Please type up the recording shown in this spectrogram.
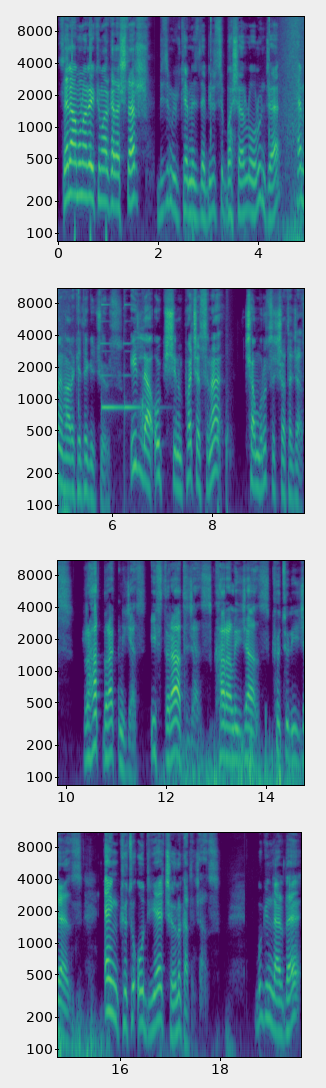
Selamun aleyküm arkadaşlar. Bizim ülkemizde birisi başarılı olunca hemen harekete geçiyoruz. İlla o kişinin paçasına çamuru sıçratacağız. Rahat bırakmayacağız. İftira atacağız. Karalayacağız. Kötüleyeceğiz. En kötü o diye çığlık atacağız. Bugünlerde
